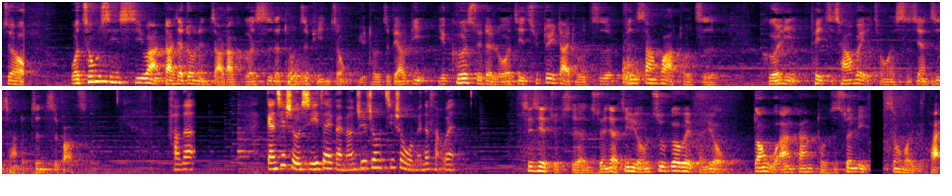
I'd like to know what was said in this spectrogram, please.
最后，我衷心希望大家都能找到合适的投资品种与投资标的，以科学的逻辑去对待投资，分散化投资，合理配置仓位，从而实现资产的增值保值。好的，感谢首席在百忙之中接受我们的访问。谢谢主持人，玄甲金融祝各位朋友端午安康，投资顺利，生活愉快。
